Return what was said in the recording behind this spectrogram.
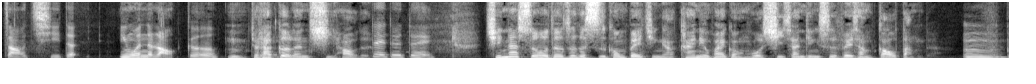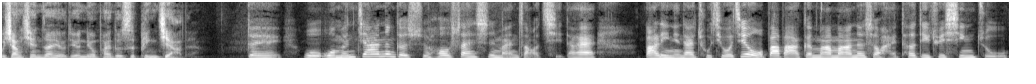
早期的英文的老歌，嗯，就他个人喜好的。对对对，其实那时候的这个时空背景啊，开牛排馆或西餐厅是非常高档的，嗯，不像现在有些牛排都是平价的。对我我们家那个时候算是蛮早期，大概八零年代初期，我记得我爸爸跟妈妈那时候还特地去新竹。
